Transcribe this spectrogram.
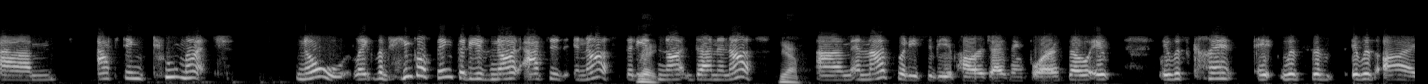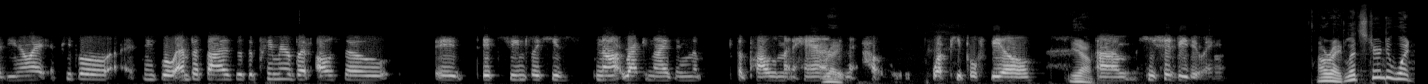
um, acting too much. No, like the people think that he's not acted enough, that he's right. not done enough. Yeah. Um, and that's what he should be apologizing for. So it it was kind it was the, it was odd, you know. I, people I think will empathize with the premier, but also it it seems like he's not recognizing the the problem at hand right. and how, what people feel yeah. Um, he should be doing. All right, let's turn to what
